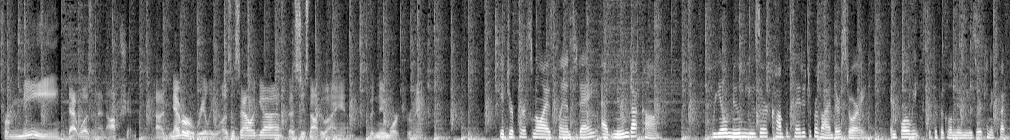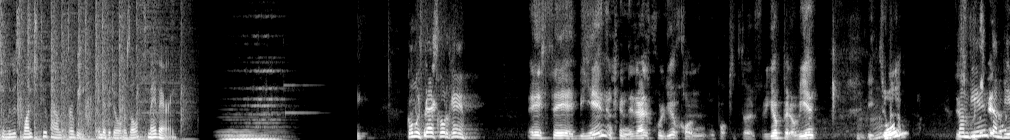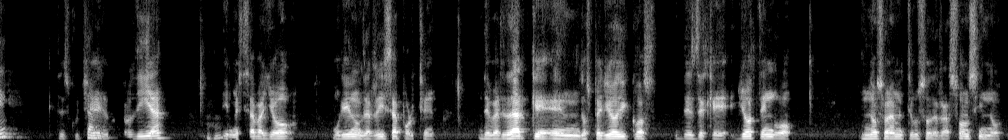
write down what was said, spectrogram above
For me, that wasn't an option. I never really was a salad guy. That's just not who I am. But Noom worked for me. Get your personalized plan today at Noom.com. Real Noom user compensated to provide their story. In four weeks, the typical Noom user can expect to lose one to two pounds per week. Individual results may vary. ¿Cómo estás, Jorge? Este, bien, en general, Julio, con un poquito de frío, pero bien. ¿Y tú? Te también, escuché, también. Te escuché también. el otro día uh -huh. y me estaba yo muriendo de risa porque de verdad que en los periódicos, desde que yo tengo no solamente uso de razón, sino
